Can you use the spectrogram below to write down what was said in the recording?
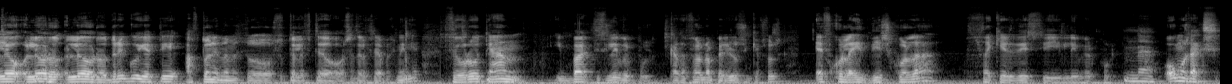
λέω, λέω, Ρο- λέω Ροντρίγκο γιατί αυτόν είδαμε στο, στο τελευταίο, στα τελευταία παιχνίδια. Θεωρώ ότι αν οι back της Liverpool καταφέρουν να περιορίσουν και αυτούς, εύκολα ή δύσκολα θα κερδίσει η Liverpool. Ναι. Όμως εντάξει,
